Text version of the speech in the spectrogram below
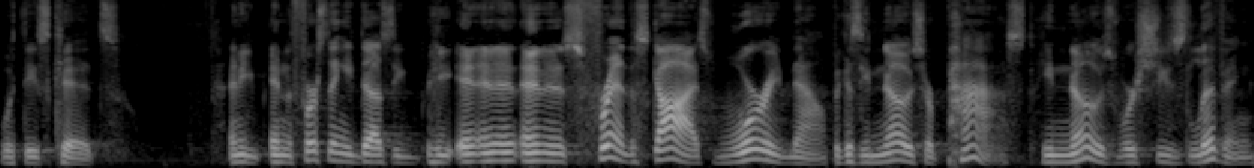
with these kids. And, he, and the first thing he does, he, he and, and his friend, this guy's worried now because he knows her past. He knows where she's living.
